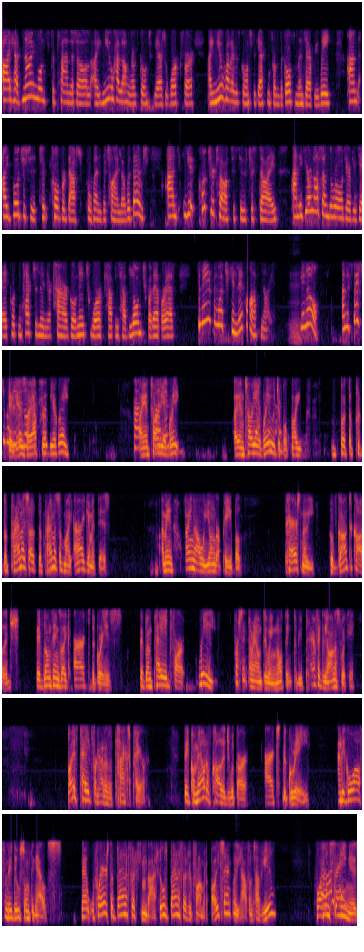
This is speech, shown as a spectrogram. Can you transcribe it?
I had nine months to plan it all. I knew how long I was going to be out of work for. I knew what I was going to be getting from the government every week, and I budgeted to cover that for when the time I was out. And you cut your cloth to suit your style. And if you're not on the road every day, putting petrol in your car, going into work, having to have lunch, whatever else, it's amazing what you can live off now. Mm. You know, and especially when It you is. look I at absolutely agree. I entirely Pardon? agree. I entirely Yeah, agree with you, but my but the the premise of the premise of my argument is, I mean, I know younger people personally who've gone to college. They've done things like art degrees. They've been paid for really for sitting around doing nothing. To be perfectly honest with you, I've paid for that as a taxpayer. They come out of college with their arts degree, and they go off and they do something else. Now, where's the benefit from that? Who's benefited from it? I certainly haven't. Have you? What Well, I'm I saying is,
